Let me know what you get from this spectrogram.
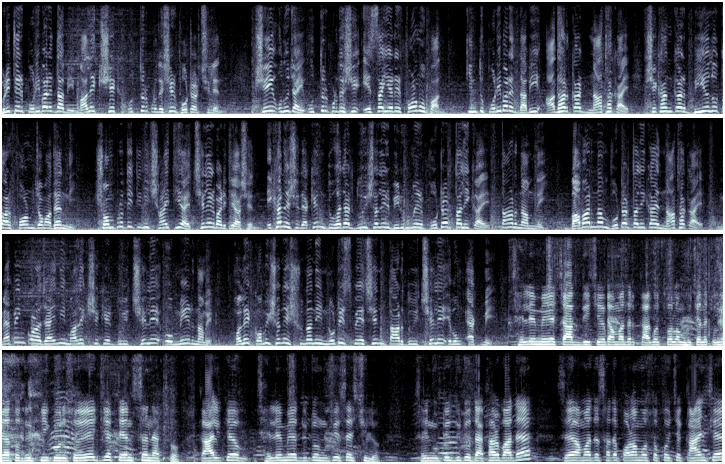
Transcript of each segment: মৃতের পরিবারের দাবি, মালিক শেখ উত্তরপ্রদেশের ভোটার ছিলেন। সেই অনুযায়ী উত্তরপ্রদেশে এসআইআর এর ফর্মও পান, কিন্তু পরিবারের দাবি, আধার কার্ড না থাকায় সেখানকার বিএলও তার ফর্ম জমা দেননি। সম্প্রতি তিনি সাঁইথিয়ায় ছেলের বাড়িতে আসেন। এখানে এসে দেখেন দু হাজার দুই সালের বীরভূমের ভোটার তালিকায় তার নাম নেই। বাবার নাম ভোটার তালিকায় না থাকায় ম্যাপিং করা যায়নি মালেক শেখের দুই ছেলে ও মেয়ের নামের। ফলে কমিশনের শুনানির নোটিশ পেয়েছেন তার দুই ছেলে এবং এক মেয়ে। ছেলে মেয়ে চাপ দিচ্ছে আমাদের কাগজ কলম হচ্ছে না। তুমি এতদিন কি করেছ? এই যে টেনশন একটু। কালকে ছেলে মেয়ে দুটো নোটিশ এসেছিল। সেই নোটিশ দুটো দেখার বাদে সে আমাদের সাথে পরামর্শ করছে কাঁদছে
